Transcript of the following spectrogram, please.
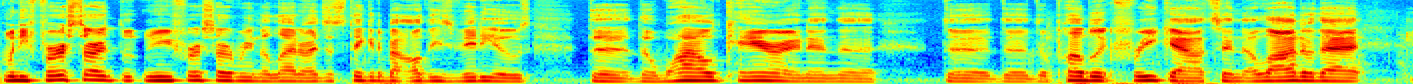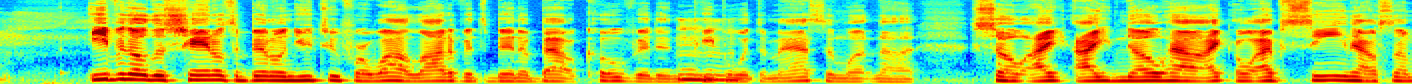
when he first started when you first started reading the letter, I was just thinking about all these videos, the the wild Karen and the the the, the public freakouts, and a lot of that. Even though those channels have been on YouTube for a while, a lot of it's been about COVID and people with the masks and whatnot. So I I know how I oh, I've seen how some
